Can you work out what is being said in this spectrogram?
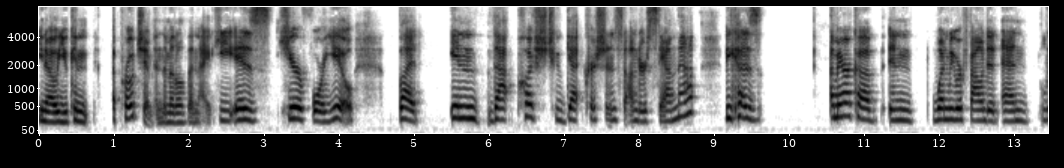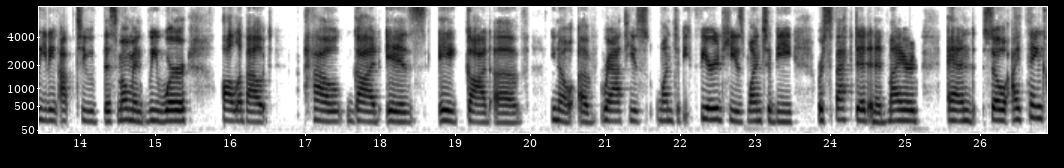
You know, you can approach him in the middle of the night, he is here for you. But in that push to get Christians to understand that, because America, in when we were founded and leading up to this moment, we were all about how God is a God of you know, of wrath. He's one to be feared. He's one to be respected and admired. And so I think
